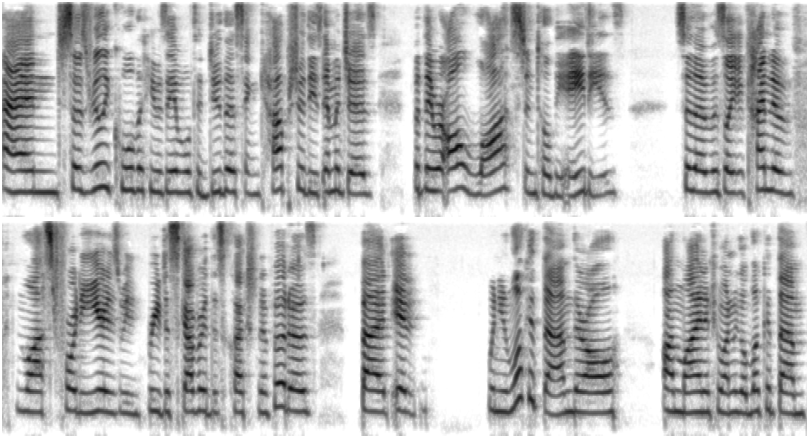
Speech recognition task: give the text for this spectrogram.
And so it's really cool that he was able to do this and capture these images, but they were all lost until the 80s. So that was like a kind of in the last 40 years, we rediscovered this collection of photos. But it, when you look at them, they're all online if you want to go look at them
